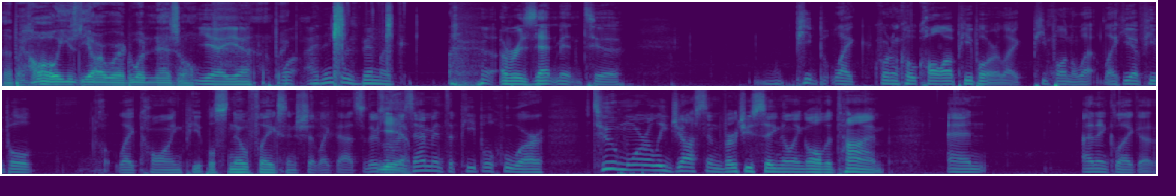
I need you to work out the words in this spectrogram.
And they're like, oh, use the R word. What an asshole. Yeah, yeah. Like, well, I think there's been like a resentment to people like quote unquote call out people or like people on the left like you have people like calling people snowflakes and shit like that. So there's yeah. a resentment to people who are too morally just and virtue signaling all the time. And I think like a,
